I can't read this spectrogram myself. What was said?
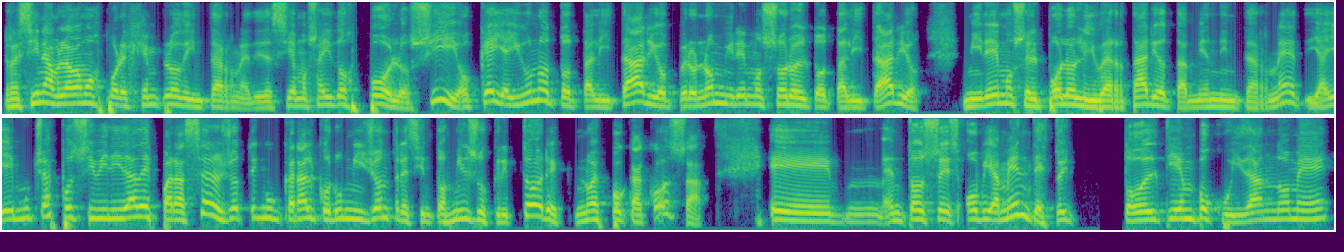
Recién hablábamos, por ejemplo, de Internet y decíamos, hay dos polos. Sí, ok, hay uno totalitario, pero no miremos solo el totalitario, miremos el polo libertario también de Internet. Y ahí hay muchas posibilidades para hacer. Yo tengo un canal con un millón trescientos mil suscriptores, no es poca cosa. Eh, entonces, obviamente, estoy todo el tiempo cuidándome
